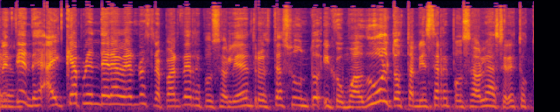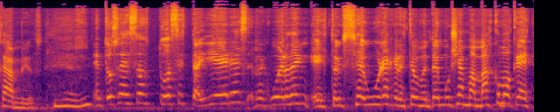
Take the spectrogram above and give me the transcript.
¿me entiendes? Hay que aprender a ver nuestra parte de responsabilidad dentro de este asunto y como adultos también ser responsables de hacer estos cambios. Entonces, esos, tú haces talleres, recuerden, estoy segura que en este momento muchas mamás como que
